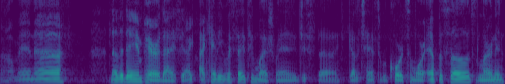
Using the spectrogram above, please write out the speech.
Oh man, uh, another day in paradise. I, I can't even say too much, man. You just uh, got a chance to record some more episodes, learning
